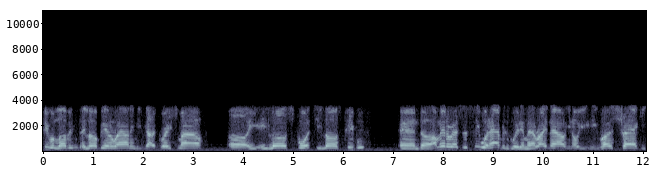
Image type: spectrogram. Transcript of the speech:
people love him. They love being around him. He's got a great smile. Uh, he, he loves sports. He loves people. And uh, I'm interested to see what happens with him, man. Right now, you know, he, he runs track. He,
